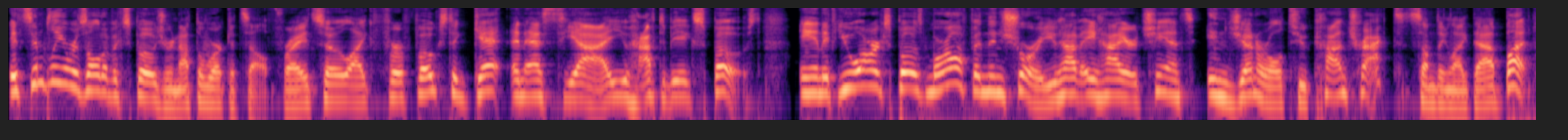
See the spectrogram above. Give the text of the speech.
It's simply a result of exposure, not the work itself, right? So, like, for folks to get an STI, you have to be exposed. And if you are exposed more often, then sure, you have a higher chance in general to contract something like that. But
